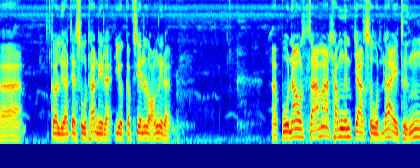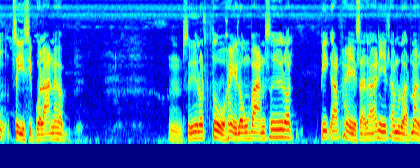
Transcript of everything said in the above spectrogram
อ่าก็เหลือแต่สูตรท่านนี่แหละอยู่กับเซียนหลองนี่แหละอ่าปู่เนาสามารถทำเงินจากสูตรได้ถึงสี่สิบกว่าล้านนะครับอืมซื้อรถตู้ให้โรงพยาบาลซื้อรถปิกอัพให้สถานีตำรวจมั่ง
